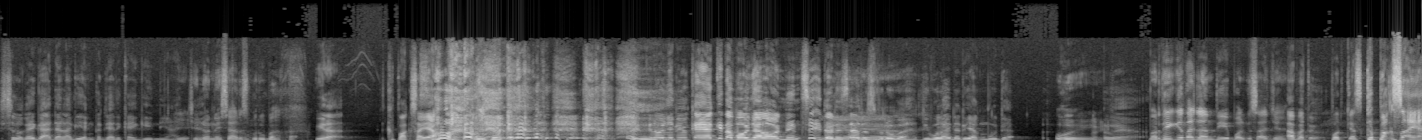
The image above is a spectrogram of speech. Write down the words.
Semoga gak ada lagi yang terjadi kayak gini Ya, aja. Indonesia harus berubah kak. Wira, kepaksa ya. Kenapa jadi kayak kita mau nyalonin sih Indonesia Iya, harus iya. berubah. Dimulai dari yang muda. Wih. Berarti kita ganti podcast aja. Apa tuh? Podcast kepaksa ya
